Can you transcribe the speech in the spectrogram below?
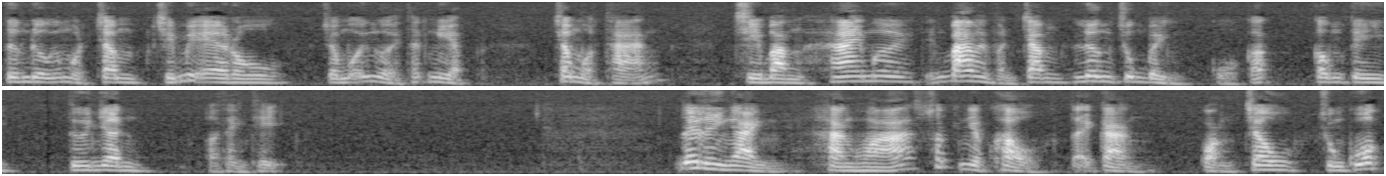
tương đương với 190 euro cho mỗi người thất nghiệp trong một tháng, chỉ bằng 20-30% lương trung bình của các công ty tư nhân ở thành thị. Đây là hình ảnh hàng hóa xuất nhập khẩu tại cảng Quảng Châu, Trung Quốc.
